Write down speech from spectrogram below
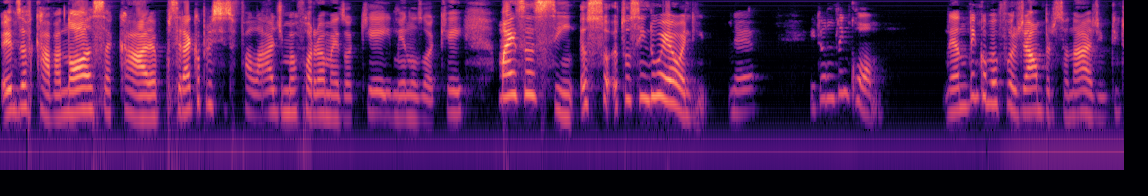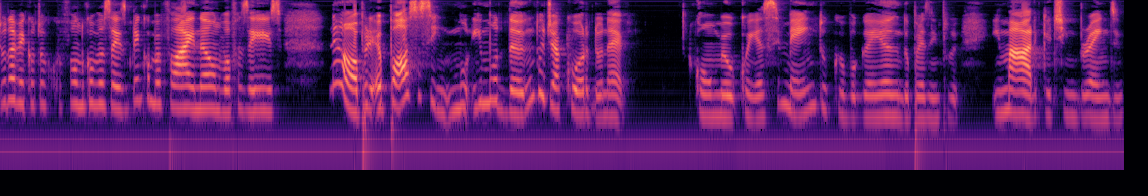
antes eu ficava, nossa, cara, será que eu preciso falar de uma forma mais ok, menos ok? Mas assim, eu, sou, eu tô sendo eu ali, né? Então não tem como. Né? Não tem como eu forjar um personagem, tem tudo a ver com que eu tô falando com vocês. Não tem como eu falar, ai, não, não vou fazer isso. Não, eu posso, assim, ir mudando de acordo, né? Com o meu conhecimento que eu vou ganhando, por exemplo, em marketing, branding,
